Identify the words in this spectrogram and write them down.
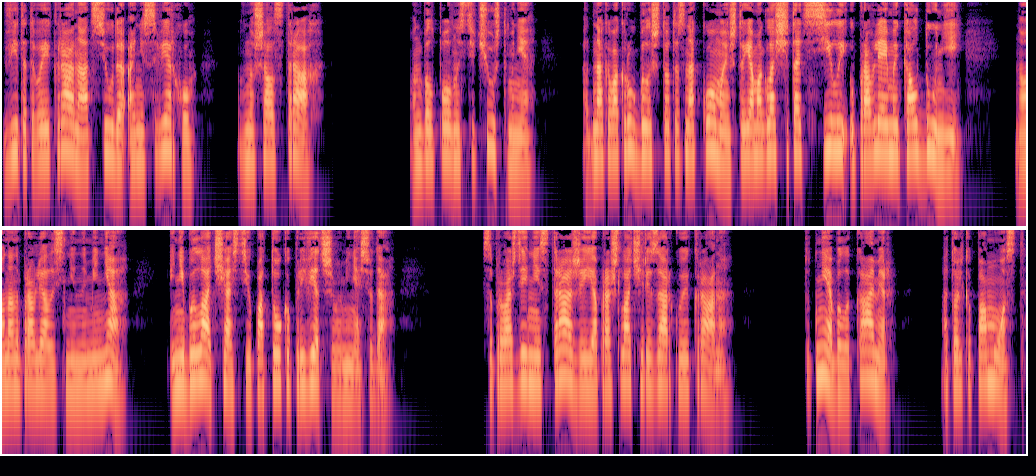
Вид этого экрана отсюда, а не сверху, внушал страх. Он был полностью чужд мне, однако вокруг было что-то знакомое, что я могла считать силой, управляемой колдуньей, но она направлялась не на меня и не была частью потока, приведшего меня сюда. В сопровождении стражи я прошла через арку экрана. Тут не было камер, а только помост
